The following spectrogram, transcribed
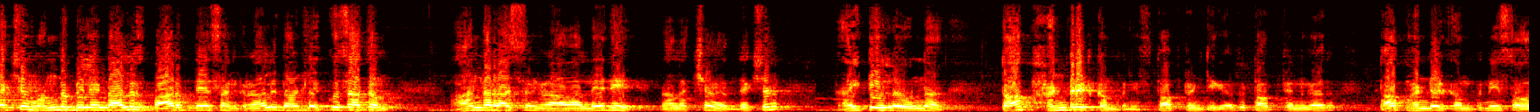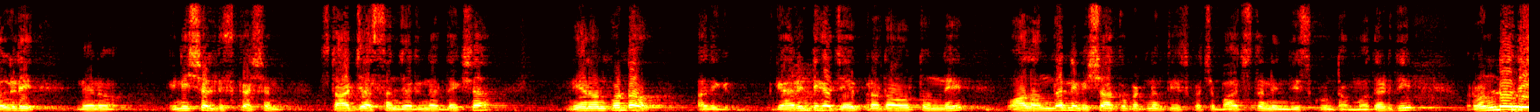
లక్ష్యం వంద బిలియన్ డాలర్స్ భారతదేశానికి రావాలి దాంట్లో ఎక్కువ శాతం ఆంధ్ర రాష్ట్రానికి రావాలనేది నా లక్ష్యం అధ్యక్ష. ఐటీలో ఉన్న top hundred companies top twenty కాదు టాప్ టెన్ కాదు టాప్ హండ్రెడ్ కంపెనీస్ ఆల్రెడీ నేను ఇనిషియల్ డిస్కషన్ స్టార్ట్ చేస్తాను జరిగింది అధ్యక్ష. నేను అనుకుంటా అది గ్యారంటీగా జయప్రదం అవుతుంది. వాళ్ళందరినీ విశాఖపట్నం తీసుకొచ్చే బాధ్యత నేను తీసుకుంటాం. మొదటిది. రెండోది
